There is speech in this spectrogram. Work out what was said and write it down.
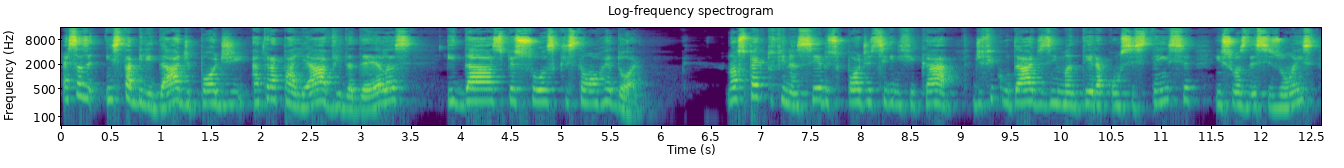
Essa instabilidade pode atrapalhar a vida delas e das pessoas que estão ao redor. No aspecto financeiro, isso pode significar dificuldades em manter a consistência em suas decisões,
